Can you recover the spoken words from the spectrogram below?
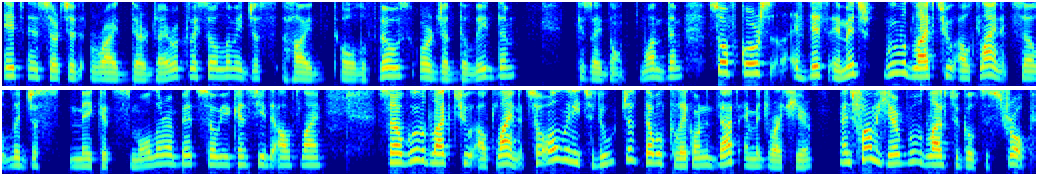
it's inserted right there directly. So let me just hide all of those or just delete them because I don't want them. So of course this image we would like to outline it. So let's just make it smaller a bit so you can see the outline. So we would like to outline it. So all we need to do just double click on that image right here and from here we would like to go to stroke.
